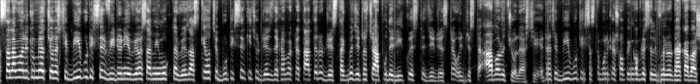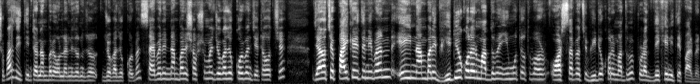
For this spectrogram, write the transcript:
আসসালামু আলাইকুম ভাইয়া চলে আসছি বি বুটিক্সের ভিডিও নিয়ে। ভিউয়ার্স, আমি মুক্তার ভিউয়ার্স। আজকে হচ্ছে বুটিক্সের কিছু ড্রেস দেখাবো। একটা তাঁতেরও ড্রেস থাকবে, যেটা হচ্ছে আপুদের রিকোয়েস্টে যে ড্রেসটা ওই ড্রেসটা আবারও চলে আসছে। এটা হচ্ছে বি বুটিক্স আস্তামলিকা শপিং কমপ্লেক্স এলিফেন্ট ঢাকা পাঁচ এই তিনটা নাম্বারে অনলাইনে জন্য যোগাযোগ করবেন। সেভেন এইট নাম্বারে সবসময় যোগাযোগ করবেন, যেটা হচ্ছে যারা হচ্ছে পাইকারিতে নেবেন, এই নাম্বারে ভিডিও কলের মাধ্যমে, ইমোতে অথবা হোয়াটসঅ্যাপে হচ্ছে ভিডিও কলের মাধ্যমে প্রোডাক্ট দেখে নিতে পারবেন।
